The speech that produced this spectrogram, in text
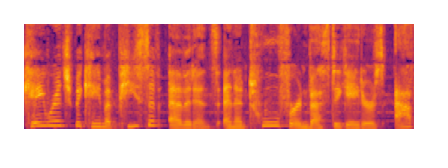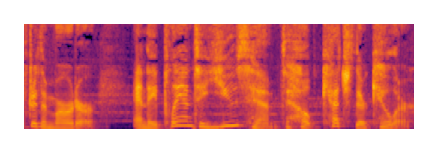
K Ridge became a piece of evidence and a tool for investigators after the murder, and they plan to use him to help catch their killer.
